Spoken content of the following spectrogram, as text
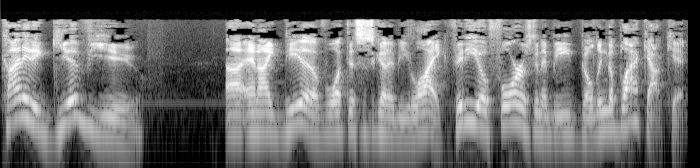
kind of to give you uh, an idea of what this is going to be like, video four is going to be building the blackout kit,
